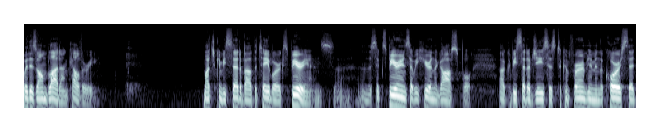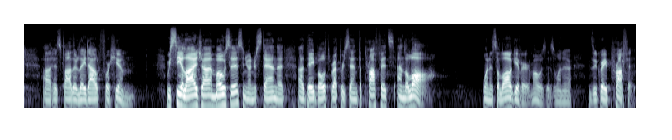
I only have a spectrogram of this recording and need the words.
with his own blood on Calvary. Much can be said about the Tabor experience. Uh, and this experience that we hear in the gospel uh, could be said of Jesus to confirm him in the course that uh, his Father laid out for him. We see Elijah and Moses, and you understand that uh, they both represent the prophets and the law. One is the lawgiver, Moses, one is the great prophet.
